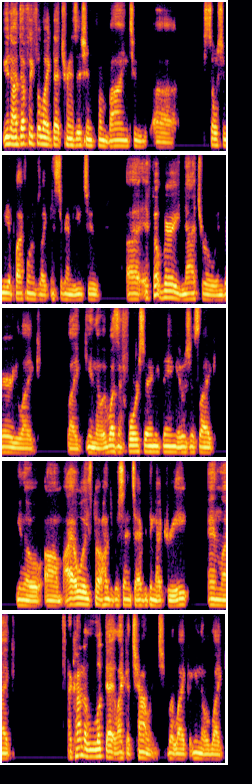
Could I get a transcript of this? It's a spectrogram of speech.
you know, I definitely feel like that transition from Vine to uh, social media platforms like Instagram, YouTube, uh, it felt very natural and very like, like you know, it wasn't forced or anything. It was just like, you know, um, I always put 100% to everything I create, and like, I kind of looked at it like a challenge, but like, you know, like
